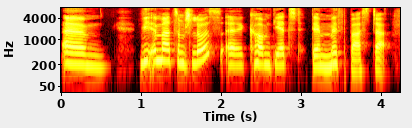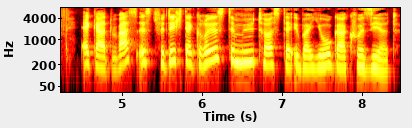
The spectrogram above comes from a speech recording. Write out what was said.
Ähm, wie immer zum Schluss äh, kommt jetzt der Mythbuster. Eckart, was ist für dich der größte Mythos, der über Yoga kursiert?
